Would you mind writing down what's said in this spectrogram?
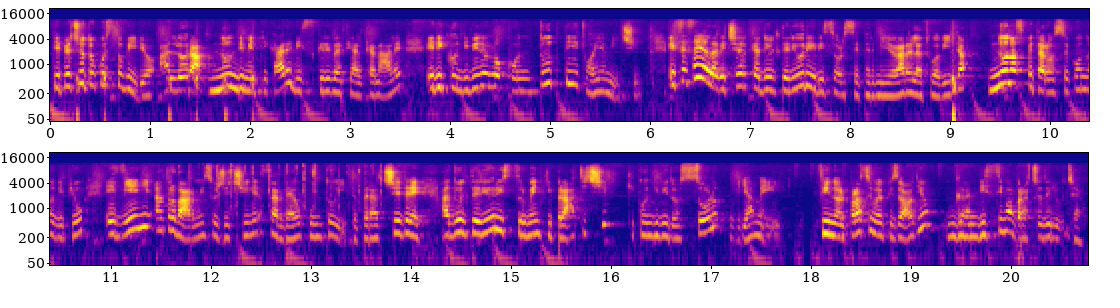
Ti è piaciuto questo video? Allora non dimenticare di iscriverti al canale e di condividerlo con tutti i tuoi amici. E se sei alla ricerca di ulteriori risorse per migliorare la tua vita, non aspettare un secondo di più e vieni a trovarmi su ceciliasardeo.it per accedere ad ulteriori strumenti pratici che condivido solo via mail. Fino al prossimo episodio, un grandissimo abbraccio di luce.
